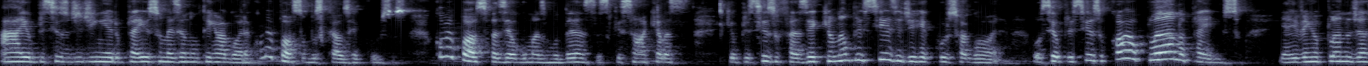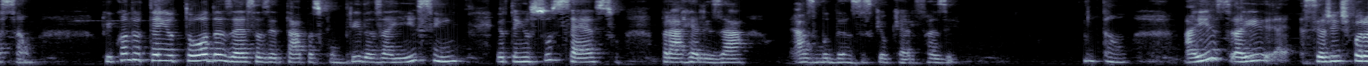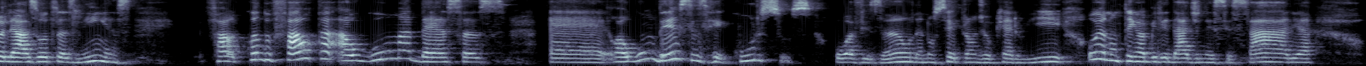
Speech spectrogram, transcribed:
Ah, eu preciso de dinheiro para isso, mas eu não tenho agora. Como eu posso buscar os recursos? Como eu posso fazer algumas mudanças que são aquelas que eu preciso fazer que eu não precise de recurso agora? Ou se eu preciso, qual é o plano para isso? E aí vem o plano de ação. Porque quando eu tenho todas essas etapas cumpridas, aí sim eu tenho sucesso para realizar as mudanças que eu quero fazer. Então, aí, aí, se a gente for olhar as outras linhas, quando falta alguma dessas, é, algum desses recursos, ou a visão, né? não sei para onde eu quero ir, ou eu não tenho a habilidade necessária,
